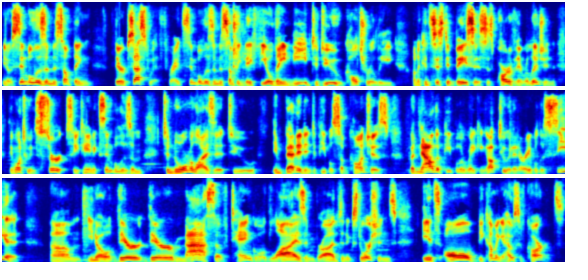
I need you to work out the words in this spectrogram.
you know symbolism is something they're obsessed with, right? Symbolism is something they feel they need to do culturally on a consistent basis as part of their religion. They want to insert satanic symbolism to normalize it, to embed it into people's subconscious. But now that people are waking up to it and are able to see it, um, you know, their their mass of tangled lies and bribes and extortions, it's all becoming a house of cards.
